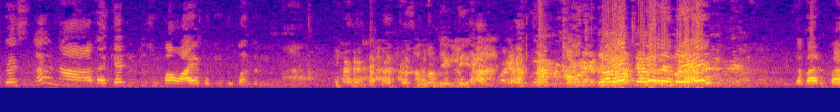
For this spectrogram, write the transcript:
அவர் பேசுனா நான் அதை கேட்டுக்கிட்டு சும்மா வாயை பத்திட்டு இந்த பாருப்பா.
